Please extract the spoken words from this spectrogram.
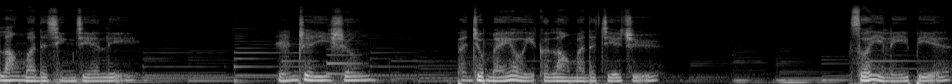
浪漫的情节里，人这一生本就没有一个浪漫的结局，所以离别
